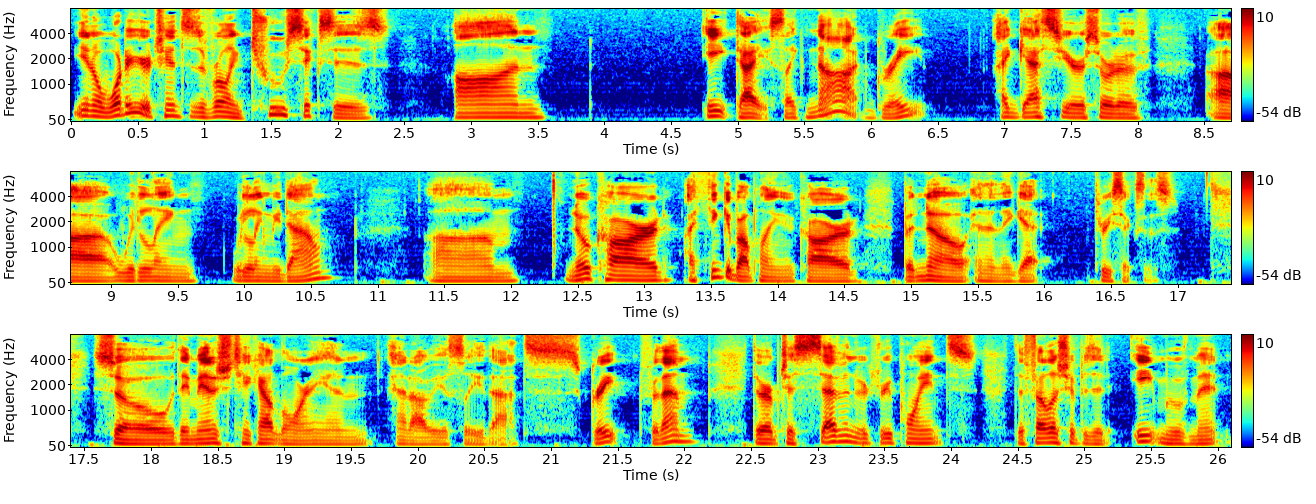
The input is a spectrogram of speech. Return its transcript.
you know, what are your chances of rolling two sixes on eight dice. Like not great. I guess you're sort of uh, whittling whittling me down. Um, no card. I think about playing a card, but no, and then they get three sixes. So they managed to take out Lorien, and obviously that's great for them. They're up to seven victory points. The Fellowship is at eight movement.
